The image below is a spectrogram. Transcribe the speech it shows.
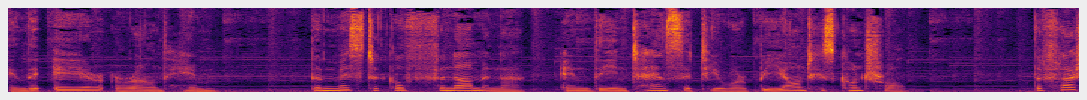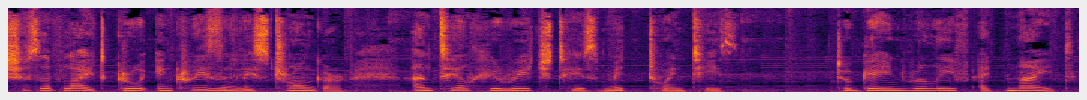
in the air around him the mystical phenomena and the intensity were beyond his control. The flashes of light grew increasingly stronger until he reached his mid 20s. To gain relief at night,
